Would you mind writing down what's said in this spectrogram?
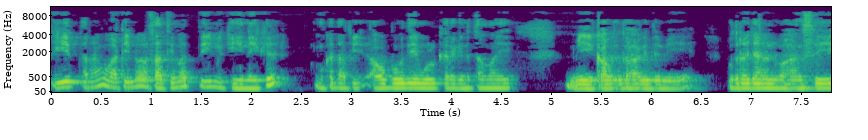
ඊ තරම් වටිනවා සතිමත් වීම කියන එක. මොකද අපි අවබෝධය මුල් කරගෙන තමයි මේ කවුරුකාගෙද මේ බුදුරජාණන් වහන්සේ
